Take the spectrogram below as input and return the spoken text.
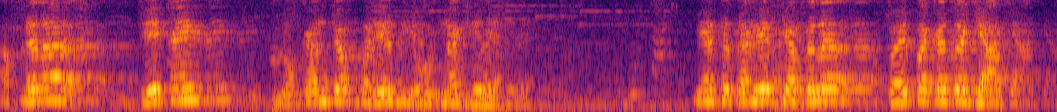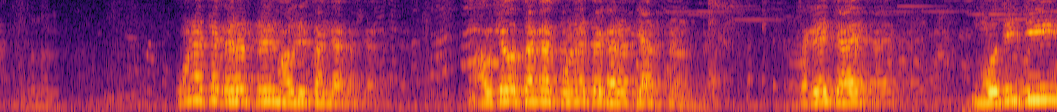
आपल्याला जे काही लोकांच्या पर्यंत योजना गेल्या. मी आता सांगेल की आपल्याला स्वयंपाकाचा गॅस कोणाच्या घरात नाही माऊली सांगा? मावशावर सांगा कोणाच्या घरात गॅस नाही. सगळ्याचे आहे मोदीजी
